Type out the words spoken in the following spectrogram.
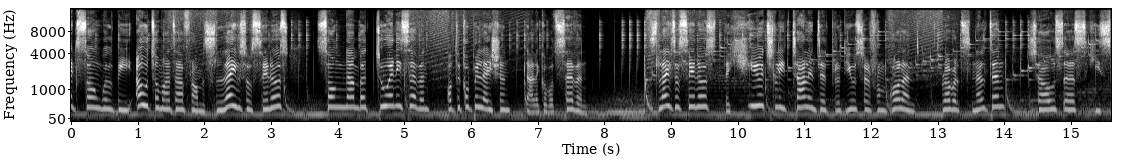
Next song will be Automata from Slaves of Sinners, song number 27 of the compilation Dalekovod 7. Slaves of Sinners, the hugely talented producer from Holland, Robert Snelton, shows us his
